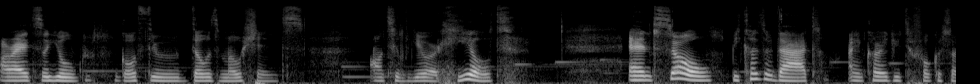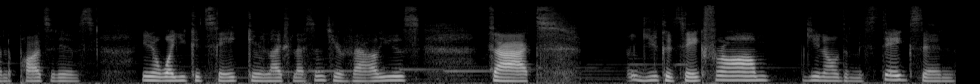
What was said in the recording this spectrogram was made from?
All right. So you'll go through those motions until you're healed. And so, because of that, I encourage you to focus on the positives. You know, what you could take, your life lessons, your values that you could take from, you know, the mistakes and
